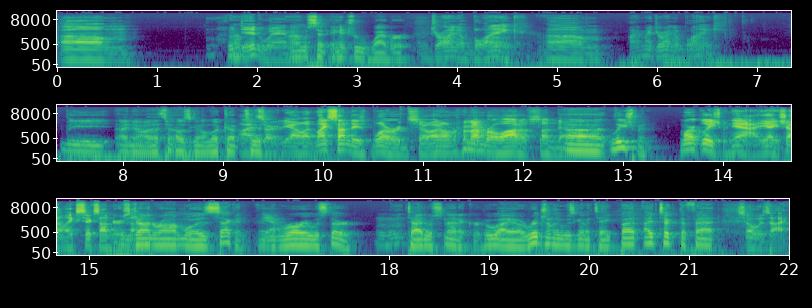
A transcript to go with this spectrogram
Um, who Um, did win? I almost said Andrew Weber. I'm drawing a blank. Um, why am I drawing a blank? The I know that's what I was going to look up I too. sorry, yeah, like my Sunday's blurred, so I don't remember a lot of Sunday. Uh, Leishman. Marc Leishman, yeah, yeah, he shot like six under or something. Jon Rahm was second, and Yeah. then Rory was third. Mm-hmm. tied with Snedeker, who I originally was going to take, but I took the fat. So was I.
